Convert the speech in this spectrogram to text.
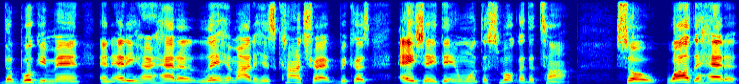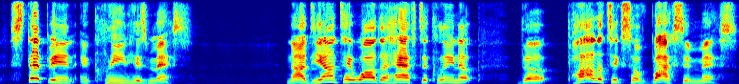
the boogeyman, and Eddie Hearn had to let him out of his contract because AJ didn't want the smoke at the time. So Wilder had to step in and clean his mess. Now Deontay Wilder have to clean up the politics of boxing mess.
